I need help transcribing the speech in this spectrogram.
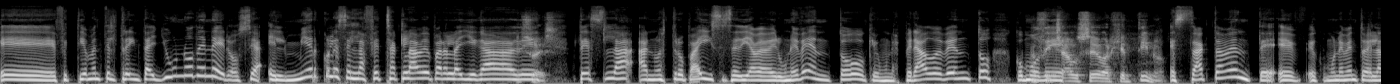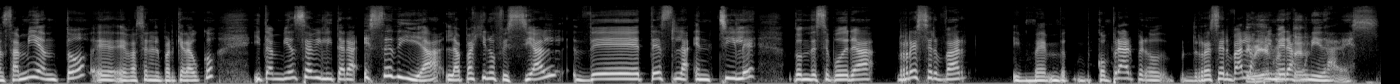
eh, efectivamente el 31 de enero, o sea, el miércoles es la fecha clave para la llegada de Tesla a nuestro país. Ese día va a haber un evento, que es un esperado evento, como de... Chauceo argentino. Exactamente, como un evento de lanzamiento, va a ser en el Parque Arauco, y también se habilitará ese día la página oficial de Tesla en Chile, donde se podrá reservar comprar, pero reservar las primeras unidades.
